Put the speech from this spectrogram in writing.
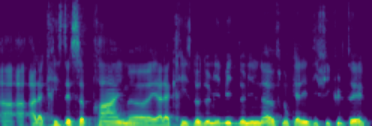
la crise des subprimes euh, et à la crise de 2008-2009, donc à des difficultés.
